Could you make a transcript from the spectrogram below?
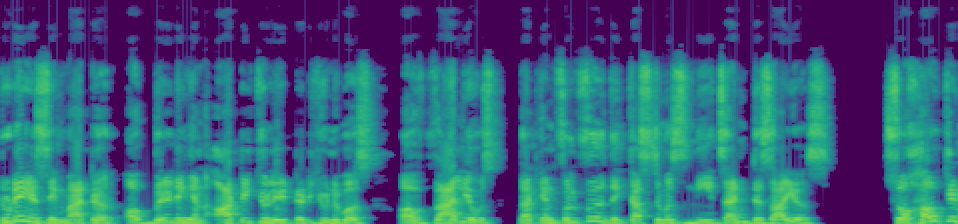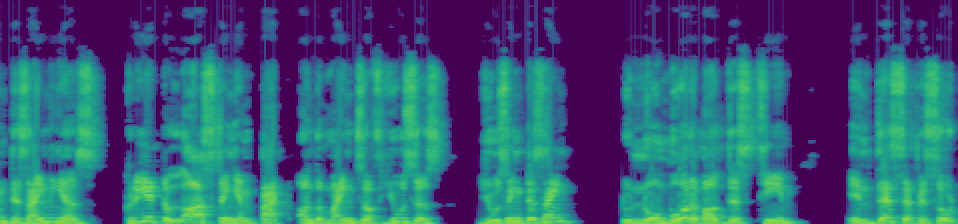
today is the matter of building an articulated universe of values that can fulfill the customer's needs and desires. So, how can designers create a lasting impact on the minds of users using design? To know more about this theme, in this episode,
